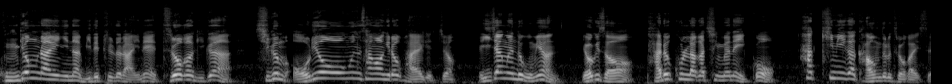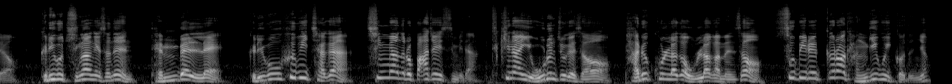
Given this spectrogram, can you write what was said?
공격 라인이나 미드필더 라인에 들어가기가 지금 어려운 상황이라고 봐야겠죠. 이 장면도 보면 여기서 바르콜라가 측면에 있고 하키미가 가운데로 들어가 있어요. 그리고 중앙에서는 덴벨레 그리고 흡이차가 측면으로 빠져 있습니다. 특히나 이 오른쪽에서 바르콜라가 올라가면서 수비를 끌어당기고 있거든요.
